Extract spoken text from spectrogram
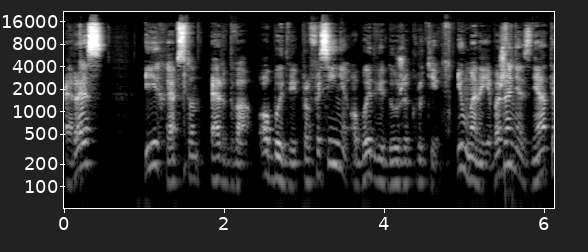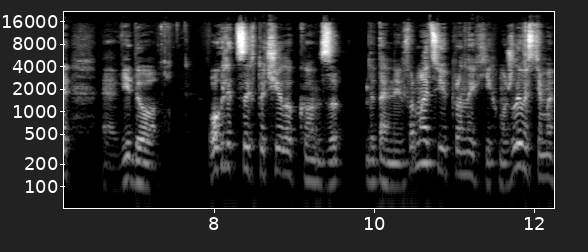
RS і Hepston R2. Обидві професійні, обидві дуже круті. І в мене є бажання зняти е, відео огляд цих точилок з детальною інформацією про них, їх можливостями,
